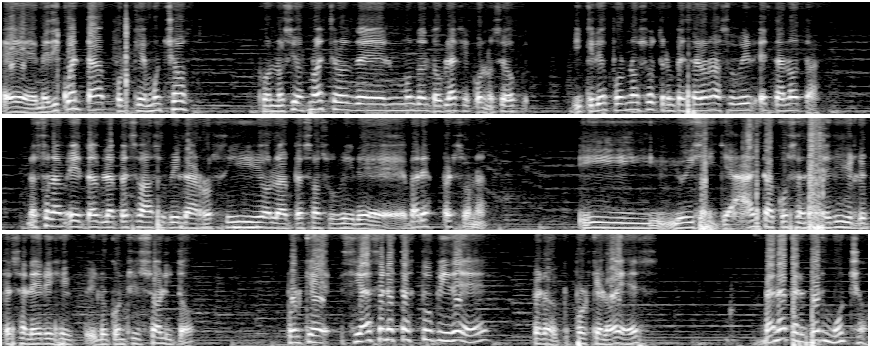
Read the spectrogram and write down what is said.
eh, me di cuenta porque muchos conocidos nuestros del mundo del doblaje, conocidos y queridos por nosotros, empezaron a subir esta nota. No solamente la empezó a subir la Rocío, la empezó a subir eh, varias personas. Y yo dije, ya, esta cosa en serio, y lo empecé a leer y, lo encontré insólito. Porque si hacen esta estupidez, pero porque lo es, van a perder mucho.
